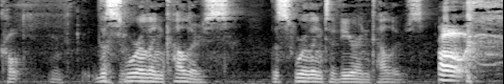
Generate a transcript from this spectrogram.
Col- the swirling colors, the swirling ta'veren colors. Oh,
